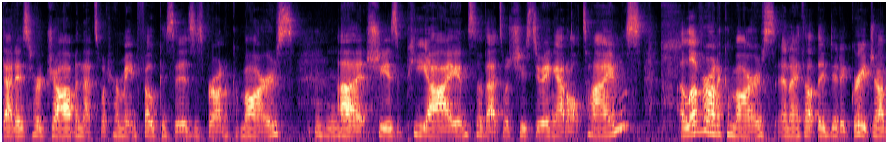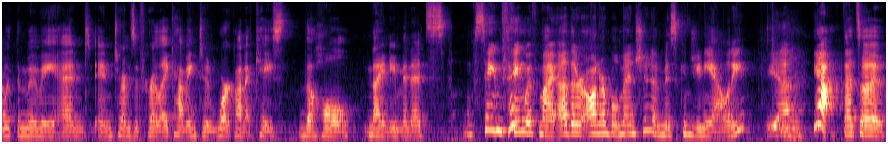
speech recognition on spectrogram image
that is her job and that's what her main focus is. Is Veronica Mars. Uh, she is a PI, and so that's what she's doing at all times. I love Veronica Mars, and I thought they did a great job with the movie. And in terms of her like having to work on a case the whole ninety minutes. Same thing with my other honorable mention of Miss Congeniality. Yeah. Yeah, that's a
